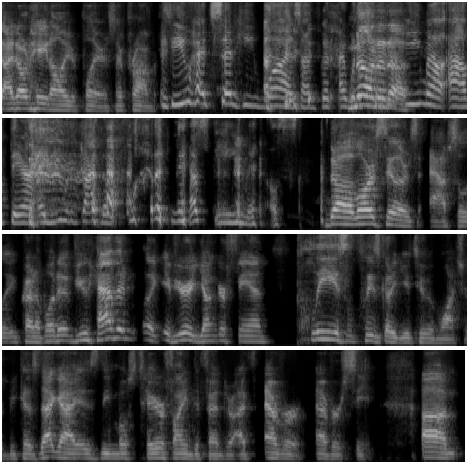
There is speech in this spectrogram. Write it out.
I don't hate all your players. I promise. If you had said he was, I'm good. I would no, no, no. email out there, and you would have gotten a flood of nasty emails. no, Lawrence Taylor is absolutely incredible. And if you haven't, like, if you're a younger fan, please, please go to YouTube and watch him because that guy is the most terrifying defender I've ever, ever seen. Um,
